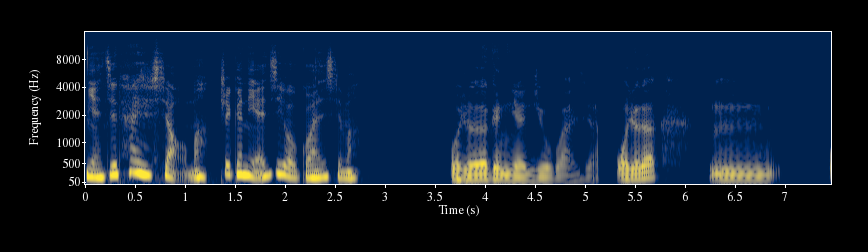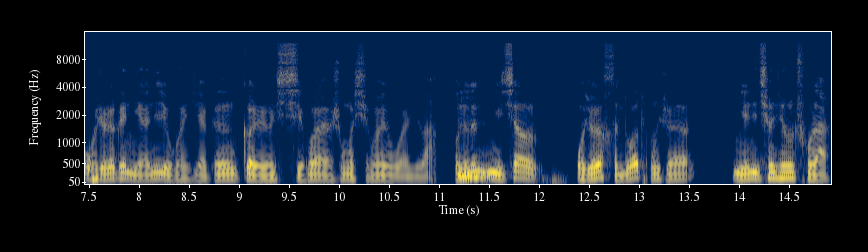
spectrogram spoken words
年纪太小吗？这跟年纪有关系吗？我觉得跟年纪有关系。我觉得，嗯，我觉得跟年纪有关系，也跟个人习惯、生活习惯有关系吧。我觉得嗯你像，我觉得很多同学年纪轻轻出来，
